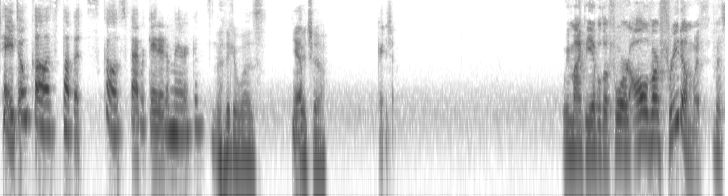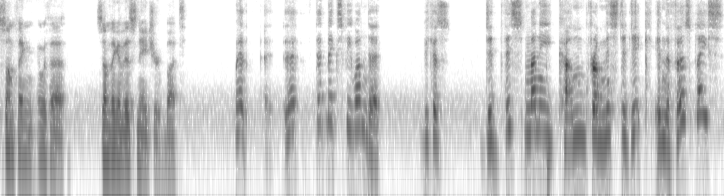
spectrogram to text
Hey, don't call us puppets. Call us fabricated Americans. I think it was. Yep. Great show. Great show. we might be able to afford all of our freedom with with something with a something of this nature. But Well, uh, that, that makes me wonder because did this money come from Mr. Dick in the first place?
